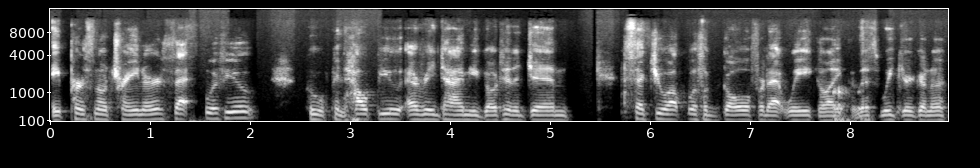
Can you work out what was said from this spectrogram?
a personal trainer set with you, who can help you every time you go to the gym, set you up with a goal for that week. Like this week, you're going to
